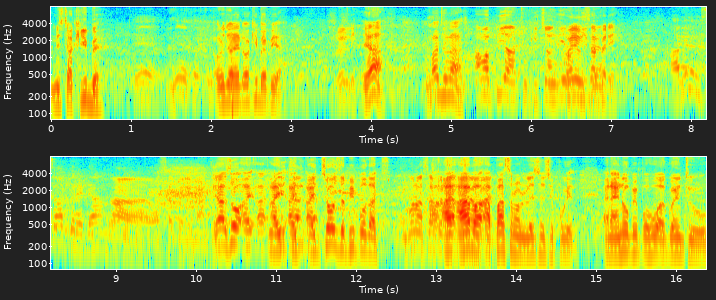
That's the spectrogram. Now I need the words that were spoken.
Mr. Kibe. Unajua anaitwa Kibe pia? Really? Yeah. Imagine that. Ama pia tukichangia Wewe ni msafiri? Ah, Mimi ni Msapere damu. Ah, Wasapere manzi. Yeah, so I, I, I, I chose the people that I, I have a, a personal relationship with. And I know people who are going to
